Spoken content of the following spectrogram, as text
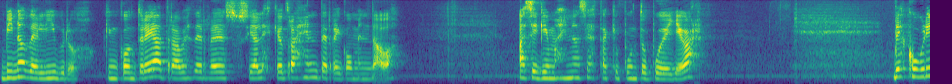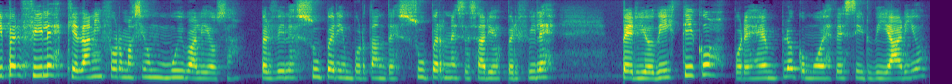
vino de libros que encontré a través de redes sociales que otra gente recomendaba. Así que imagínense hasta qué punto puede llegar. Descubrí perfiles que dan información muy valiosa, perfiles súper importantes, súper necesarios, perfiles periodísticos, por ejemplo, como es decir diario,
